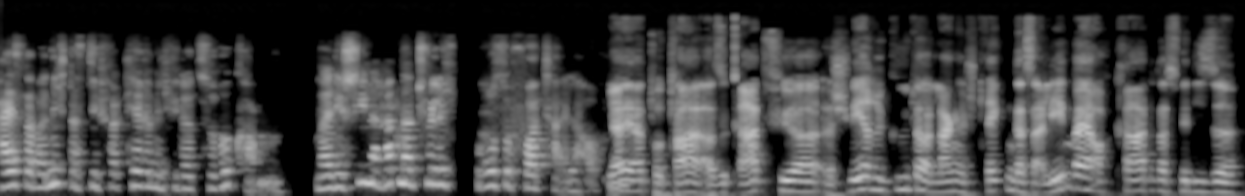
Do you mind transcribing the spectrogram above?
heißt aber nicht, dass die Verkehre nicht wieder zurückkommen, weil die Schiene hat natürlich große Vorteile auch. Ne? Ja, ja, total. Also gerade für äh, schwere Güter und lange Strecken, das erleben wir ja auch gerade, dass wir diese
